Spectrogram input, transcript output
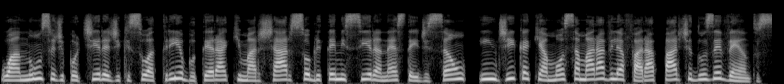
O anúncio de Potira de que sua tribo terá que marchar sobre Temicira nesta edição indica que a Moça Maravilha fará parte dos eventos.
